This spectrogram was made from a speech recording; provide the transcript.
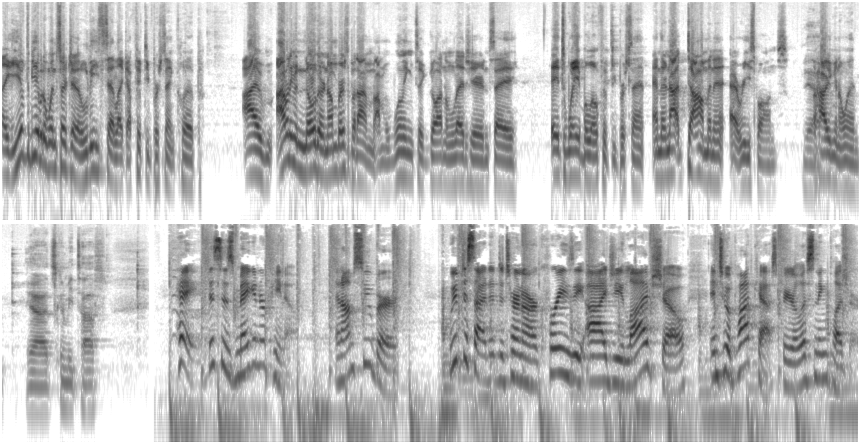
Like you have to be able to win search at least at like a fifty percent clip. I I don't even know their numbers, but I'm I'm willing to go out on a ledge here and say it's way below fifty percent, and they're not dominant at respawns. Yeah. So how are you gonna win? yeah, it's gonna be tough. Hey, this is Megan Rapinoe. And I'm Sue Bird. We've decided to turn our crazy IG live show into a podcast for your listening pleasure.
